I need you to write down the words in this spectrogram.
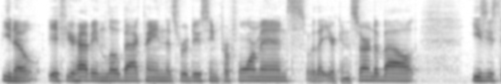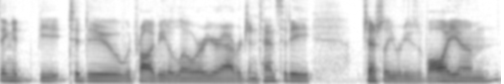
you know, if you're having low back pain that's reducing performance or that you're concerned about, easiest thing to be to do would probably be to lower your average intensity potentially reduce volume,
